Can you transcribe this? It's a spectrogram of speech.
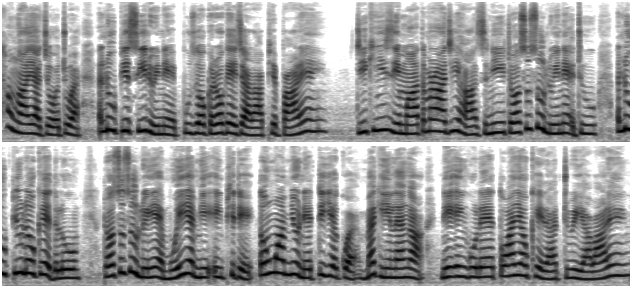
1500ကျော်အတွက်အလူပစ္စည်းတွေနဲ့ပူဇော်ကြော့ခဲ့ကြတာဖြစ်ပါတယ်။ဒီခီးစဉ်မှာတမရာကြီးဟာဇနီးဒေါ်ဆုစုလွင်နဲ့အတူအလှပြုလုပ်ခဲ့တယ်လို့ဒေါ်ဆုစုလွင်ရဲ့မွေးရမြေအိမ်ဖြစ်တဲ့သုံးဝမြို့နယ်တရက်ကွက်မက်ကင်လန်းကနေအိမ်ကိုလည်းတွားရောက်ခဲ့တာတွေ့ရပါတယ်။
